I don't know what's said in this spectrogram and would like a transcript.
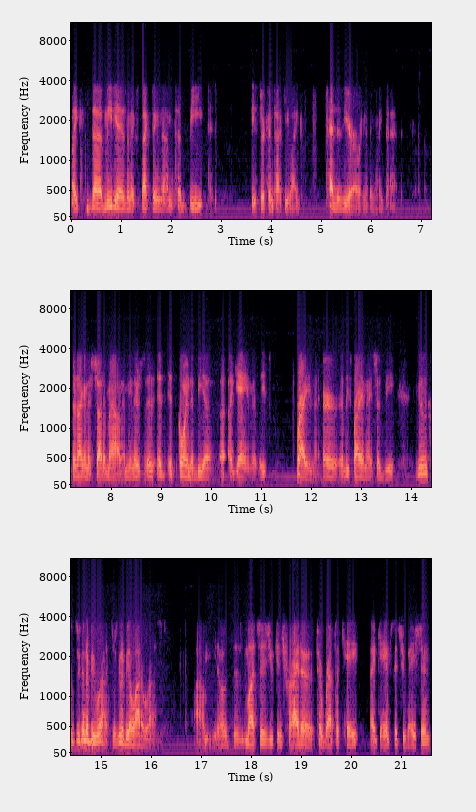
like the media isn't expecting them to beat Eastern Kentucky like ten to zero or anything like that. They're not going to shut them out. I mean, there's it, it's going to be a, a, game at least Friday night, or at least Friday night should be because there's going to be rust. There's going to be a lot of rust. Um, you know, as much as you can try to to replicate a game situation,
